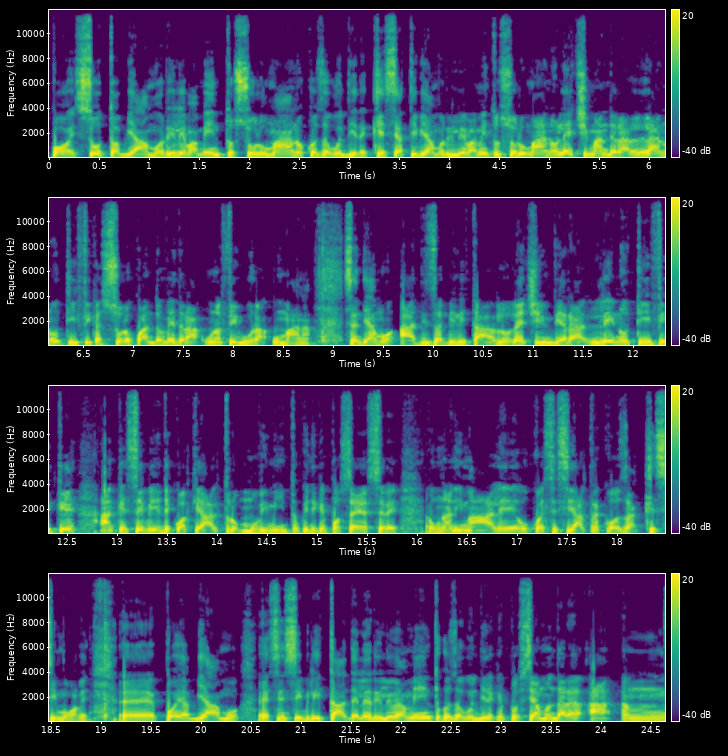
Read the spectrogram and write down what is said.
poi sotto abbiamo rilevamento solo umano. Cosa vuol dire? Che se attiviamo il rilevamento solo umano lei ci manderà la notifica solo quando vedrà una figura umana. Se andiamo a disabilitarlo lei ci invierà le notifiche anche se vede qualche altro movimento quindi che possa essere un animale o qualsiasi altra cosa che si muove. Eh, poi abbiamo eh, sensibilità del rilevamento. Cosa vuol dire? Che possiamo andare a um,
